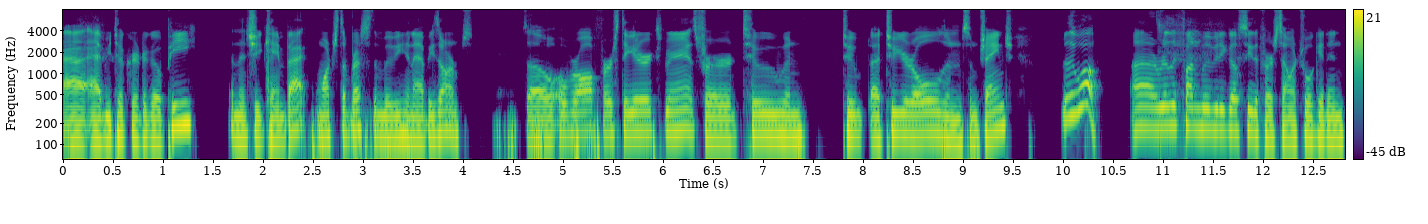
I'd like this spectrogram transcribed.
uh, Abby took her to go pee, and then she came back and watched the rest of the movie in Abby's arms. So overall, first theater experience for two and two uh, two year old and some change, really well. Uh, really fun movie to go see the first time, which we'll get in.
